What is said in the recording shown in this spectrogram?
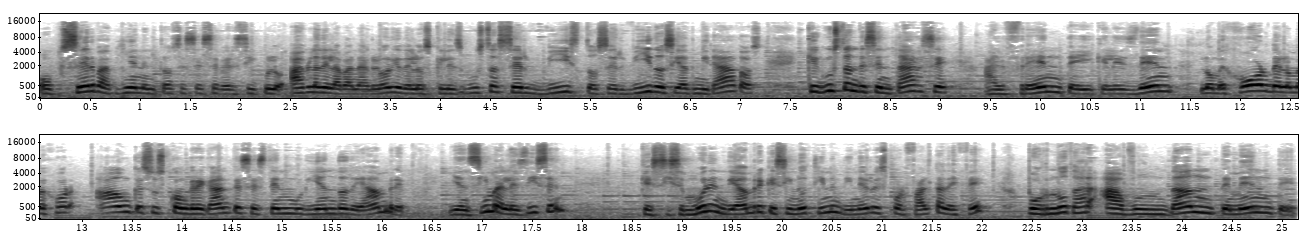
Observa bien entonces ese versículo. Habla de la vanagloria de los que les gusta ser vistos, servidos y admirados, que gustan de sentarse al frente y que les den lo mejor de lo mejor, aunque sus congregantes estén muriendo de hambre. Y encima les dicen que si se mueren de hambre, que si no tienen dinero es por falta de fe, por no dar abundantemente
